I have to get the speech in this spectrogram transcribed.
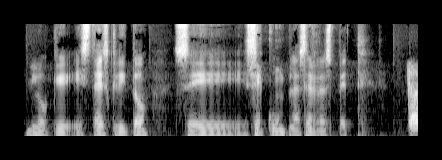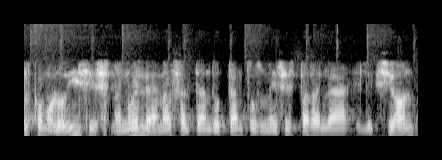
lo que está escrito se, se cumpla, se respete. Tal como lo dices, Manuel, además faltando tantos meses para la elección,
